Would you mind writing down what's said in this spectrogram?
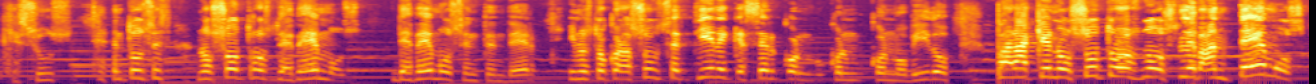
Jesús. Entonces nosotros debemos debemos entender y nuestro corazón se tiene que ser conmovido para que nosotros nos levantemos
